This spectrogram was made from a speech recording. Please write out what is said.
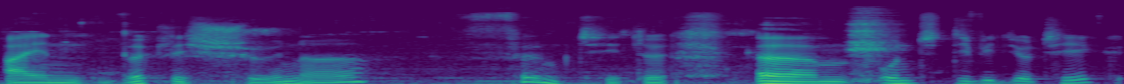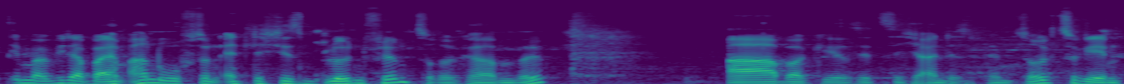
Ein wirklich schöner Filmtitel. Ähm, und die Videothek immer wieder bei ihm anruft und endlich diesen blöden Film zurückhaben will. Aber Gil sitzt nicht ein, diesen Film zurückzugeben.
